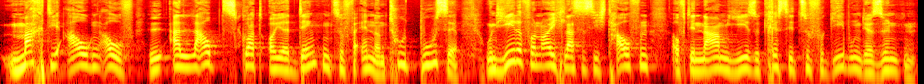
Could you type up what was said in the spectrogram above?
Macht die Augen auf, erlaubt Gott, euer Denken zu verändern, tut Buße. Und jeder von euch lasse sich taufen auf den Namen Jesu Christi zur Vergebung der Sünden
